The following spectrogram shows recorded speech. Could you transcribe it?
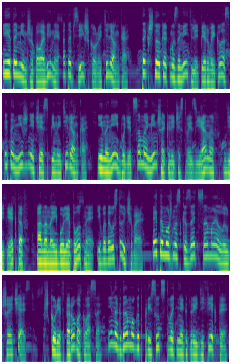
И это меньше половины от всей шкуры теленка. Так что, как мы заметили, первый класс – это нижняя часть спины теленка, и на ней будет самое меньшее количество изъянов, дефектов. Она наиболее плотная и водоустойчивая. Это, можно сказать, самая лучшая часть. В шкуре второго класса иногда могут присутствовать некоторые дефекты,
